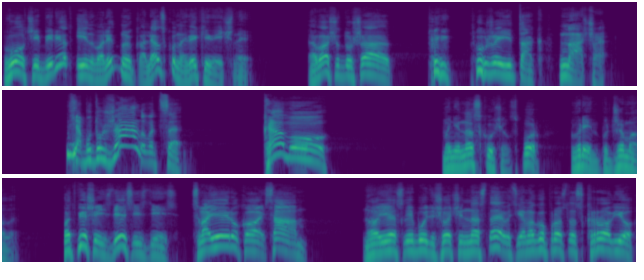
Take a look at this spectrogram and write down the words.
волчий берет и инвалидную коляску навеки вечные. А ваша душа уже и так наша. Я буду жаловаться. Кому? Мне наскучил спор, время поджимало. Подпиши здесь и здесь, своей рукой, сам. Но если будешь очень настаивать, я могу просто с кровью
